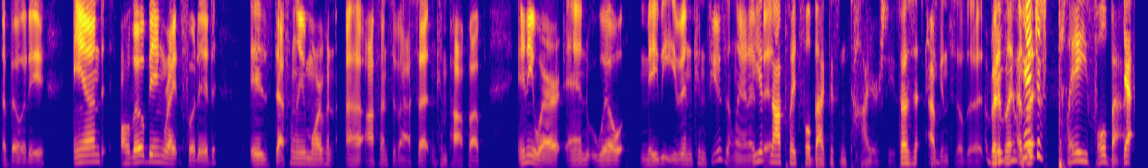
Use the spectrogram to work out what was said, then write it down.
ability, and although being right-footed, is definitely more of an uh, offensive asset and can pop up anywhere and will maybe even confuse Atlanta. He a has bit. not played fullback this entire season. doesn't. He can still do it. but you, Atla- you can't just play fullback. Yeah,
